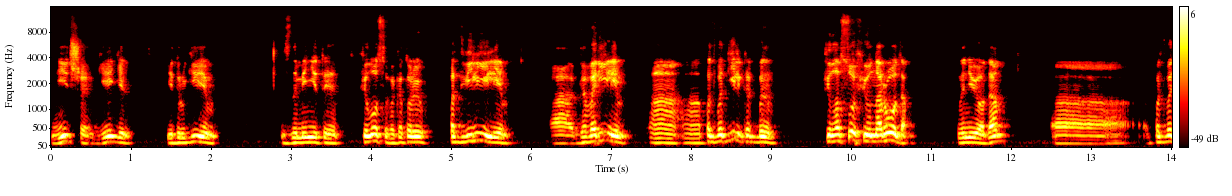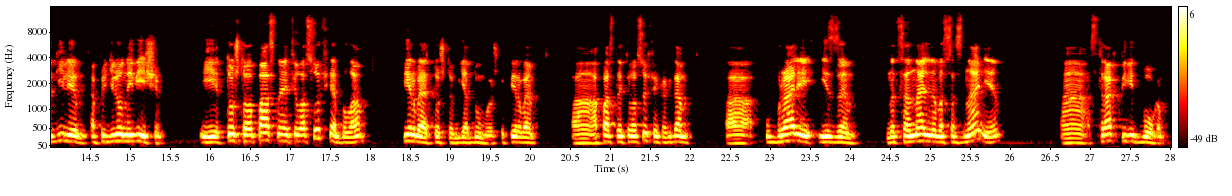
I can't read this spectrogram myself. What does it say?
Ницше, Гегель и другие знаменитые философы, которые подвели а, говорили, а, а, подводили как бы философию народа на нее, да, а, подводили определенные вещи. И то, что опасная философия была, Первое, то, что я думаю, что первая опасная философия, когда а, убрали из национального сознания а, страх перед Богом.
